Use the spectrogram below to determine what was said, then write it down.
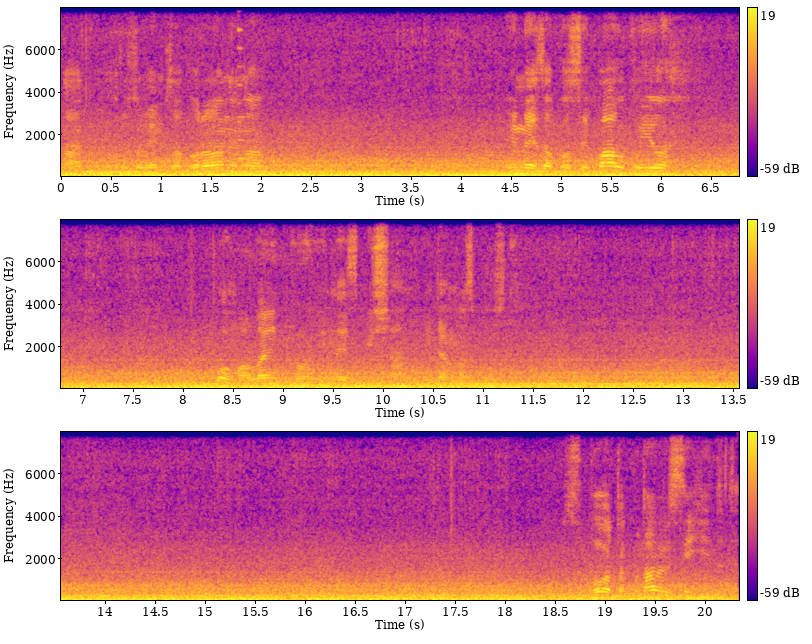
знак грузовим заборонено. І ми за посипалкою помаленько і не спішимо. Йдемо на спуск. Субота, куди ви всі їдете?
